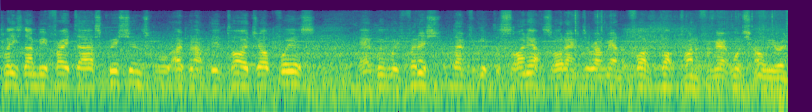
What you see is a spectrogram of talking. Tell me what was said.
Please don't be afraid to ask questions. We'll open up the entire job for you. And when we finish, don't forget to sign out so I don't have to run around at 5 o'clock trying to figure out which hole you're in.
